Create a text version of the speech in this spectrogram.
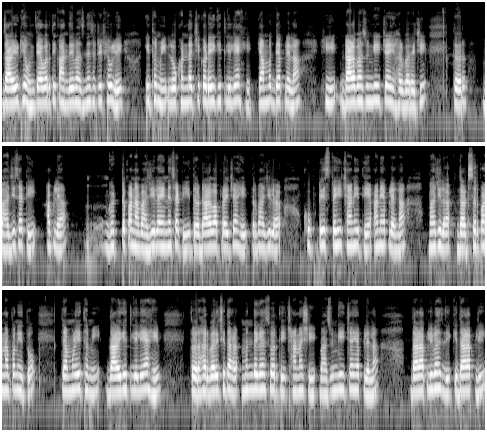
जाळी ठेवून त्यावरती कांदे भाजण्यासाठी ठेवले. इथं मी लोखंडाची कढई घेतलेली आहे. यामध्ये आपल्याला ही डाळ भाजून घ्यायची आहे हरभऱ्याची. तर भाजीसाठी आपल्या घट्टपणा भाजीला येण्यासाठी इथं डाळ वापरायची आहे. तर भाजीला खूप टेस्टही छान येते आणि आपल्याला भाजीला दाटसरपणा पण येतो. त्यामुळे इथं मी डाळ घेतलेली आहे. तर हरभऱ्याची डाळ मंद गॅसवरती छान अशी भाजून घ्यायची आहे आपल्याला. डाळ आपली भाजली की डाळ आपली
